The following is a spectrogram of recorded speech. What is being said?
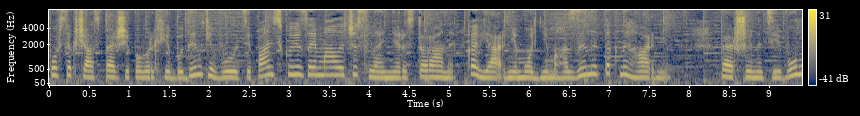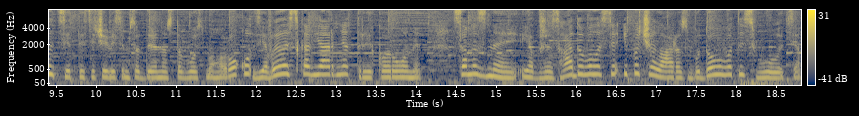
Повсякчас перші поверхи будинків вулиці Панської займали численні ресторани, кав'ярні, модні магазини та книгарні. Першою на цій вулиці 1898 року з'явилась кав'ярня Три корони. Саме з неї, як вже згадувалося, і почала розбудовуватись вулиця.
